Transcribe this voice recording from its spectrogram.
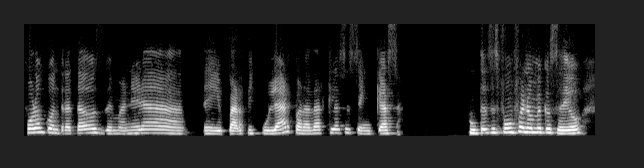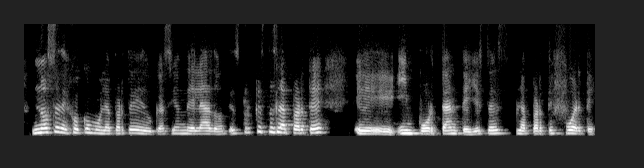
fueron contratados de manera eh, particular para dar clases en casa. Entonces fue un fenómeno que se dio, no se dejó como la parte de educación de lado. Entonces creo que esta es la parte eh, importante y esta es la parte fuerte.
